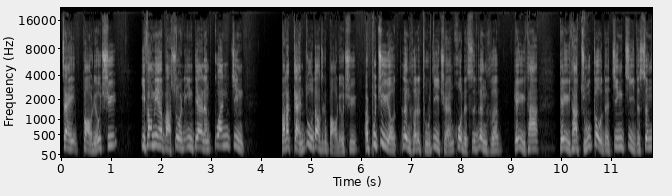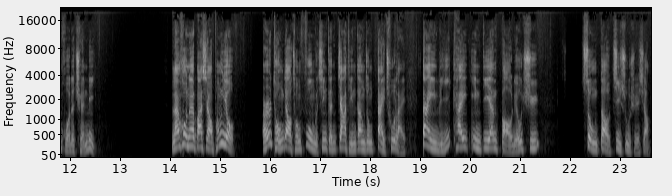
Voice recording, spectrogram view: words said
在保留区，一方面要把所有的印第安人关进，把他赶入到这个保留区，而不具有任何的土地权，或者是任何给予他给予他足够的经济的生活的权利。然后呢，把小朋友、儿童要从父母亲跟家庭当中带出来，带离开印第安保留区，送到寄宿学校。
